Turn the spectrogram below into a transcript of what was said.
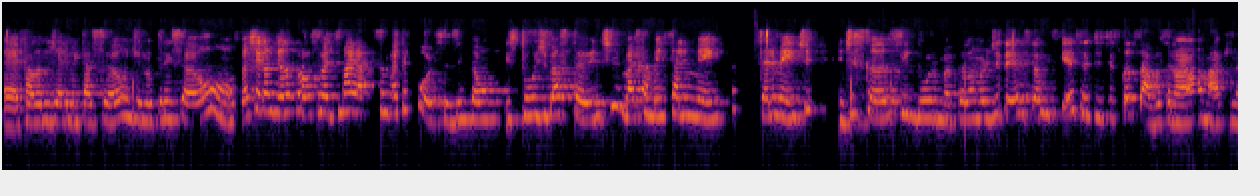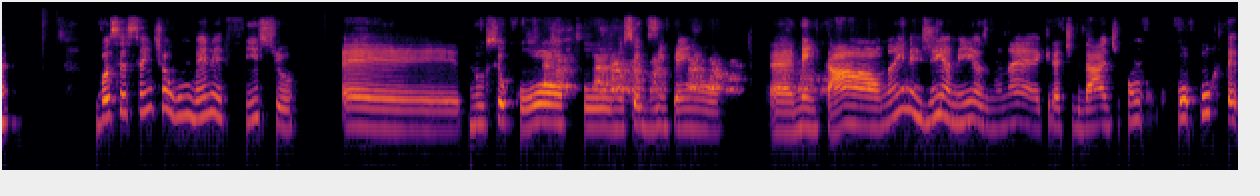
é, falando de alimentação, de nutrição, vai chegar no dia da prova, você vai desmaiar, porque você não vai ter forças. Então, estude bastante, mas também se alimenta, se alimente e descanse e durma. Pelo amor de Deus, não esqueça de descansar, você não é uma máquina. Você sente algum benefício é, no seu corpo, no seu desempenho é, mental, na energia mesmo, né? Criatividade, com, por, por ter,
